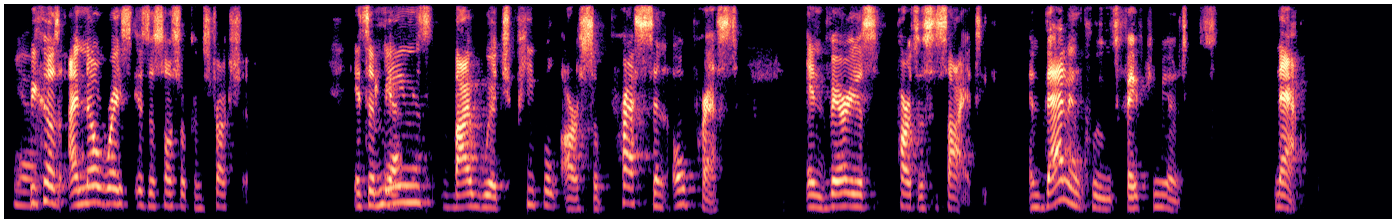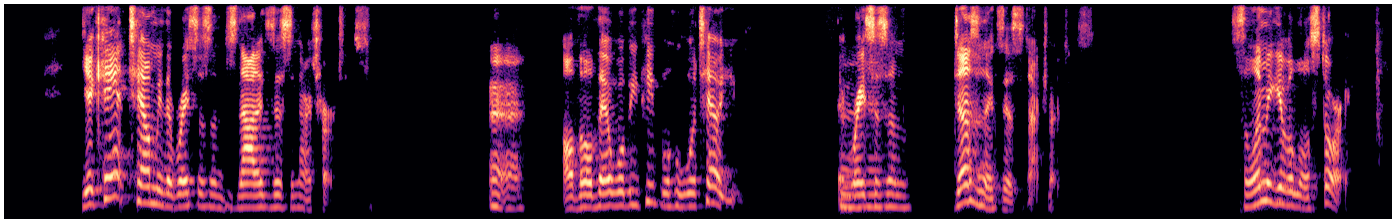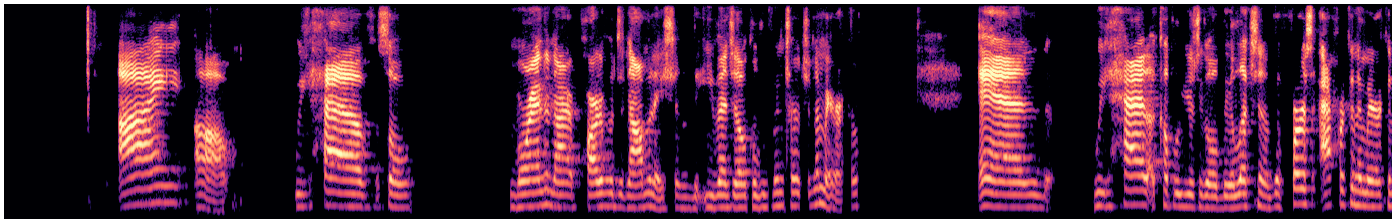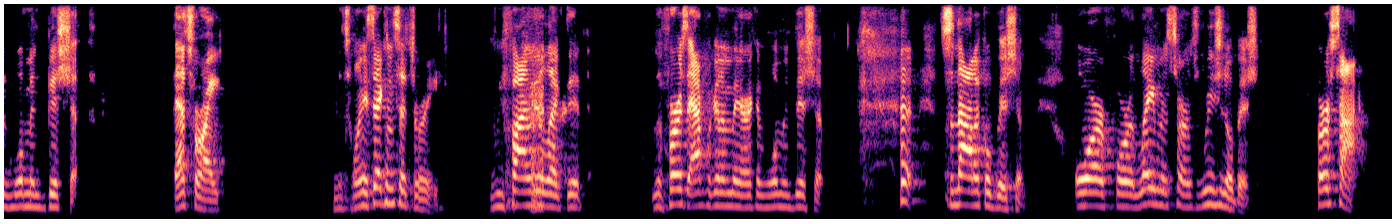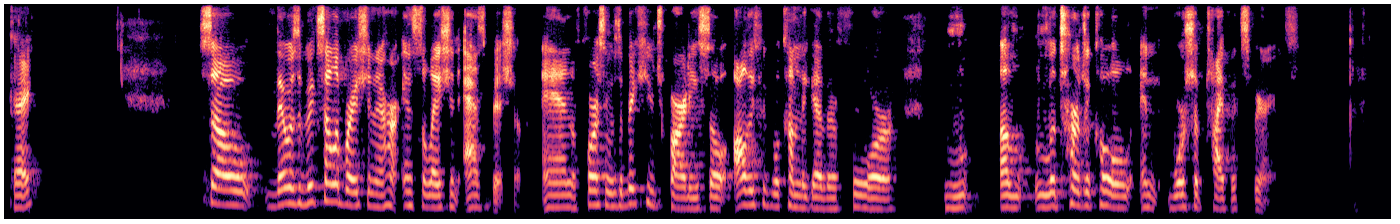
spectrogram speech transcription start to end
Yeah. Because I know race is a social construction. It's a means yeah. by which people are suppressed and oppressed in various parts of society. And that includes faith communities. Now, you can't tell me that racism does not exist in our churches. Uh-uh. Although there will be people who will tell you that mm-hmm. racism doesn't exist in our churches. So let me give a little story. I um we have so Miranda and I are part of a denomination, the Evangelical Lutheran Church in America. And we had a couple years ago the election of the first African American woman bishop. That's right. In the 22nd century, we finally elected the first African American woman bishop, synodical bishop, or for layman's terms, regional bishop. First time. Okay. So there was a big celebration in her installation as bishop. And of course, it was a big, huge party. So all these people come together for a liturgical and worship type experience.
